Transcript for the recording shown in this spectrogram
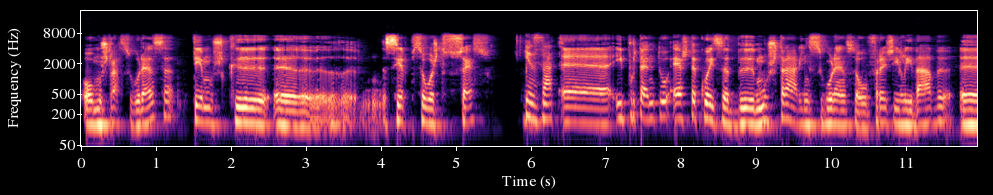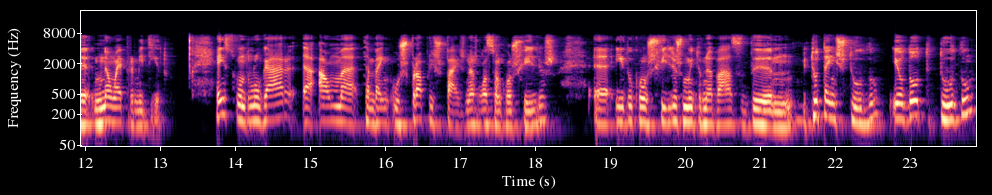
ou mostrar segurança, temos que uh, ser pessoas de sucesso. Exato. Uh, e, portanto, esta coisa de mostrar insegurança ou fragilidade uh, não é permitido. Em segundo lugar, há uma, também os próprios pais na relação com os filhos uh, educam os filhos muito na base de tu tens tudo, eu dou-te tudo,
